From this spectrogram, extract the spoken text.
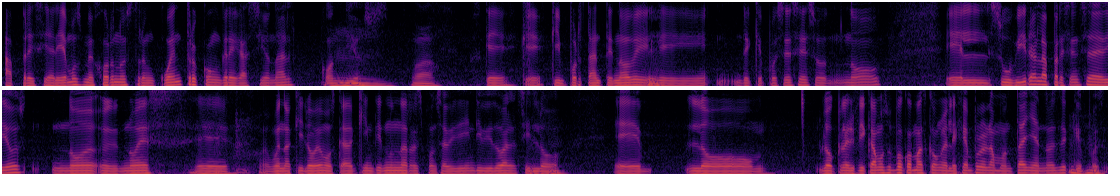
apreciaríamos mejor nuestro encuentro congregacional con Dios. Mm, wow qué, qué, importante, ¿no? De, de, que pues es eso, no el subir a la presencia de Dios no, eh, no es, eh, bueno, aquí lo vemos, cada quien tiene una responsabilidad individual, si lo, eh, lo, lo clarificamos un poco más con el ejemplo de la montaña, no es de que pues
